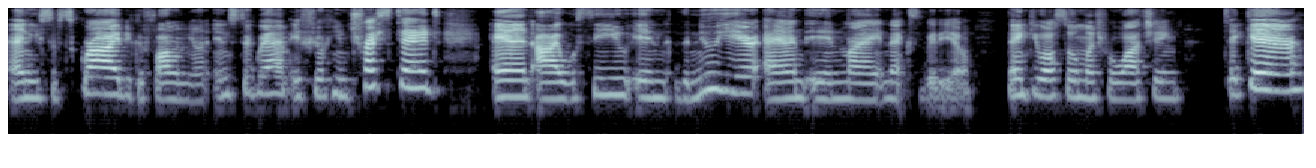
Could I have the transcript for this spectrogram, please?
and you subscribe. You can follow me on Instagram if you're interested. And I will see you in the new year and in my next video. Thank you all so much for watching. Take care.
